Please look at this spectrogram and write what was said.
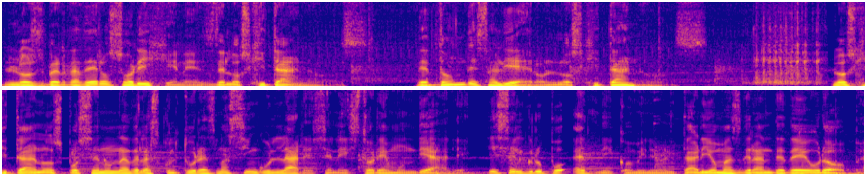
Los verdaderos orígenes de los gitanos. ¿De dónde salieron los gitanos? Los gitanos poseen una de las culturas más singulares en la historia mundial y es el grupo étnico minoritario más grande de Europa.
